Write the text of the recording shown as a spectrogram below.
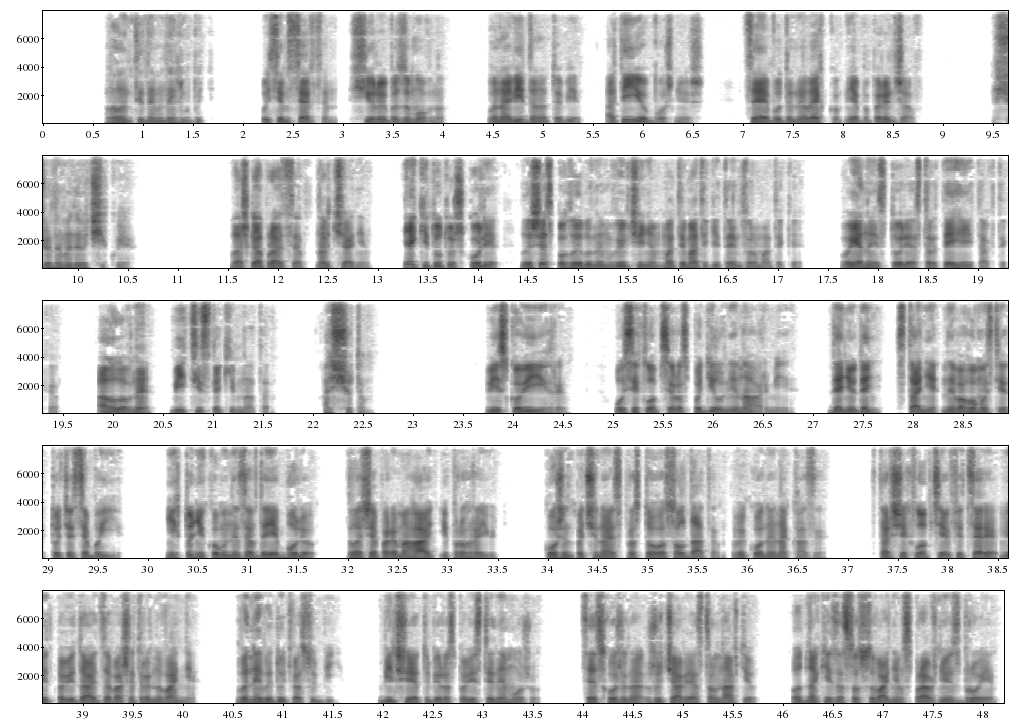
Валентина мене любить. Усім серцем, щиро і безумовно. Вона віддана тобі, а ти її обожнюєш. Це буде нелегко, я попереджав. Що на мене очікує? Важка праця, навчання, як і тут у школі, лише з поглибленим вивченням математики та інформатики, воєнна історія, стратегія і тактика. А головне бійцівська кімната. А що там? Військові ігри. Усі хлопці розподілені на армії. День у день в стані невагомості точаться бої. Ніхто нікому не завдає болю, лише перемагають і програють. Кожен починає з простого солдата, виконує накази. Старші хлопці і офіцери відповідають за ваше тренування, вони ведуть вас у бій. Більше я тобі розповісти не можу. Це схоже на жучар і астронавтів, однак із застосуванням справжньої зброї,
